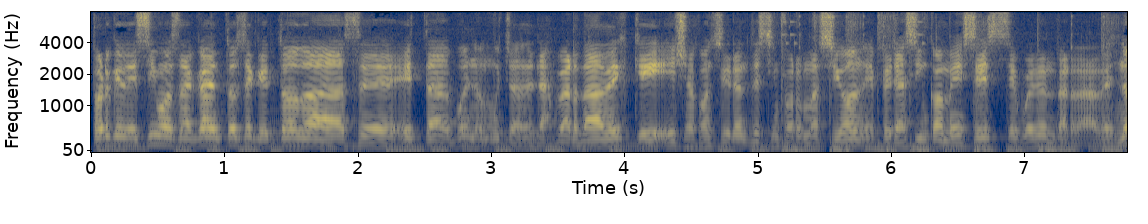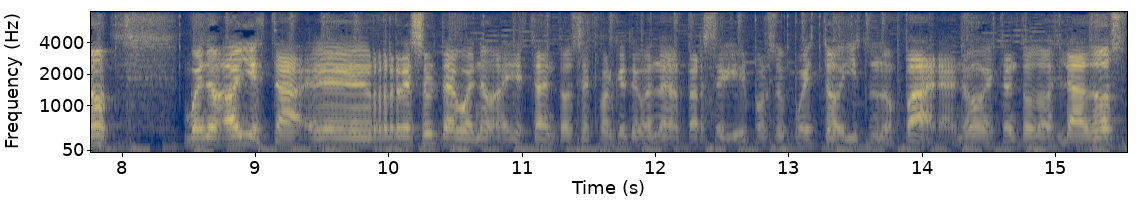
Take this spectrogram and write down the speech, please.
porque decimos acá entonces que todas eh, estas, bueno, muchas de las verdades que ellos consideran desinformación, espera cinco meses, se vuelven verdades, ¿no? Bueno, ahí está. Eh, resulta, bueno, ahí está entonces porque te van a perseguir, por supuesto, y esto no para, ¿no? Está en todos lados.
